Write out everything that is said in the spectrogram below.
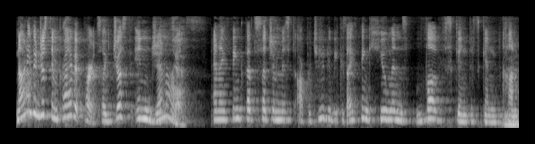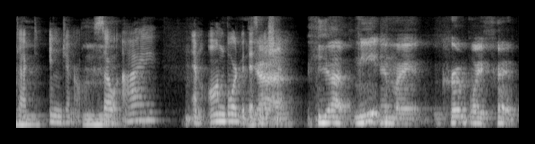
not even just in private parts, like just in general. Yes. And I think that's such a missed opportunity because I think humans love skin to skin contact in general. So I am on board with this mission. Yeah. Me and my current boyfriend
